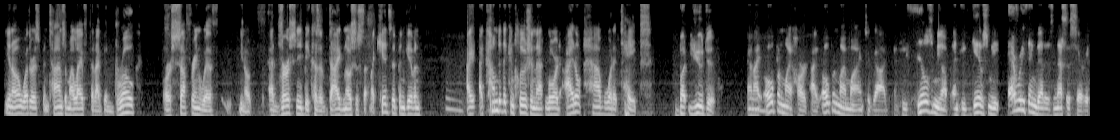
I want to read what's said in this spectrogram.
you know, whether it's been times in my life that I've been broke or suffering with, you know, adversity because of diagnosis that my kids have been given. Mm. I, I come to the conclusion that, Lord, I don't have what it takes, but you do. And I mm. open my heart, I open my mind to God, and He fills me up and He gives me everything that is necessary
